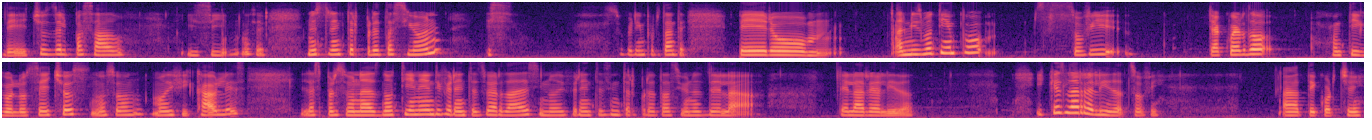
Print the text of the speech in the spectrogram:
de, hechos del pasado. Y sí, no sé, nuestra interpretación es súper importante. Pero mm, al mismo tiempo, Sofi, de acuerdo contigo, los hechos no son modificables. Las personas no tienen diferentes verdades, sino diferentes interpretaciones de la, de la realidad. ¿Y qué es la realidad, Sofi? Ah, te corché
